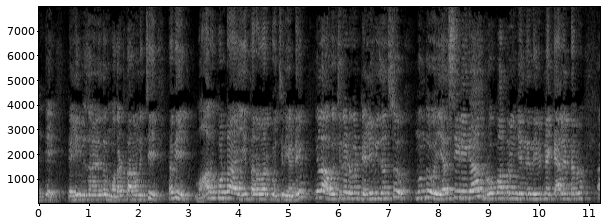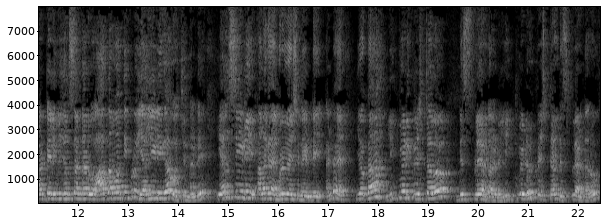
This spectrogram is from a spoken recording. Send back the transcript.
అయితే టెలివిజన్ అనేది మొదటి తరం నుంచి అవి మారుకుంటా ఈ తరం వరకు వచ్చినాయండి. ఇలా వచ్చినటువంటి టెలివిజన్స్ ముందు ఎల్సిడిగా రూపాంతరం చెందింది. వీటిని క్యాలెండర్ టెలివిజన్స్ అంటారు ఆ తర్వాత ఇప్పుడు ఎల్ఈడిగా వచ్చిందండి. ఎల్సిడి అనగా అబ్రివేషన్ ఏంటి? అంటే ఈ యొక్క లిక్విడ్ క్రిస్టల్ డిస్ప్లే అంటారండి. లిక్విడ్ క్రిస్టల్ డిస్ప్లే అంటారు.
